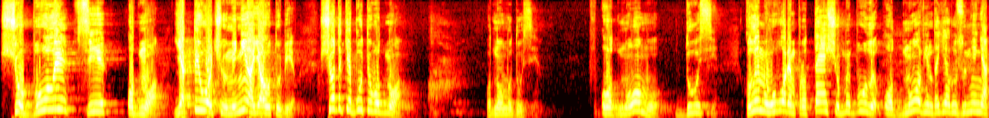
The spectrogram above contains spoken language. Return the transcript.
Що були всі одно. Як ти очі у мені, а я у тобі. Що таке бути в одно? В одному дусі. в одному дусі. Коли ми говоримо про те, щоб ми були одно, він дає розуміння,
